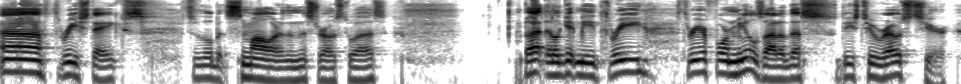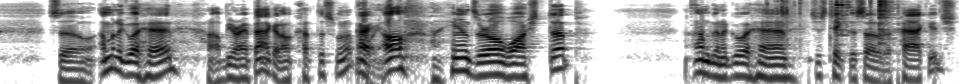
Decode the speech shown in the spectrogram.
uh, three steaks. It's a little bit smaller than this roast was. But it'll get me three, three or four meals out of this, these two roasts here. So I'm going to go ahead. I'll be right back and I'll cut this one up. All right, all my hands are all washed up. I'm going to go ahead just take this out of the package.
